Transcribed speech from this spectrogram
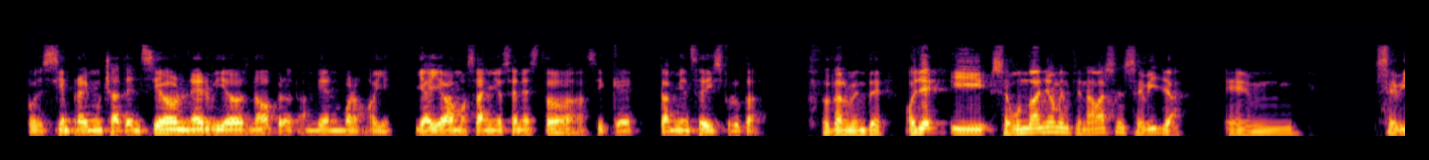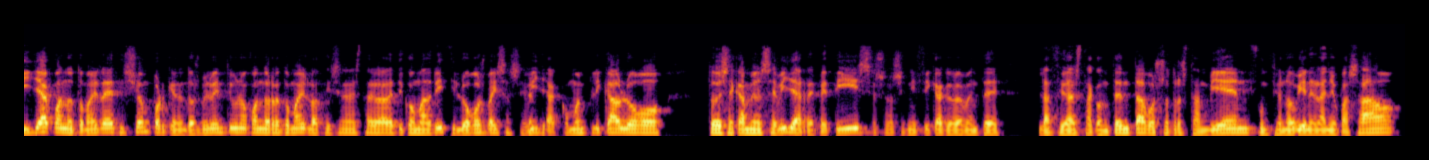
pues siempre hay mucha tensión, nervios, ¿no? Pero también, bueno, oye, ya llevamos años en esto, así que también se disfruta. Totalmente. Oye, y segundo año mencionabas en Sevilla. Eh, Sevilla cuando tomáis la decisión, porque en el 2021 cuando retomáis lo hacéis en el Estadio Atlético de Madrid y luego os vais a Sevilla. ¿Cómo ha implicado luego todo ese cambio en Sevilla? ¿Repetís? Eso significa que obviamente la ciudad está contenta, vosotros también, funcionó bien el año pasado.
